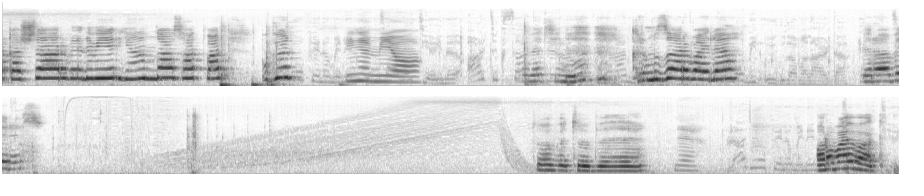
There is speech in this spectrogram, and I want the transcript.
arkadaşlar ben Emir. Yanımda Saat var. Bugün Yine mi ya? Evet yine. Kırmızı arabayla beraberiz. Tövbe tövbe. Ne? Arabaya bak. Ne?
